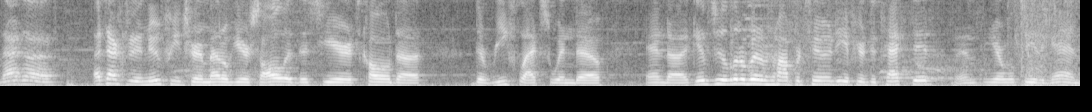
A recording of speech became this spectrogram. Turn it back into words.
That uh, that's actually a new feature in Metal Gear Solid this year. It's called uh, the reflex window, and uh, it gives you a little bit of an opportunity if you're detected. And here we'll see it again.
